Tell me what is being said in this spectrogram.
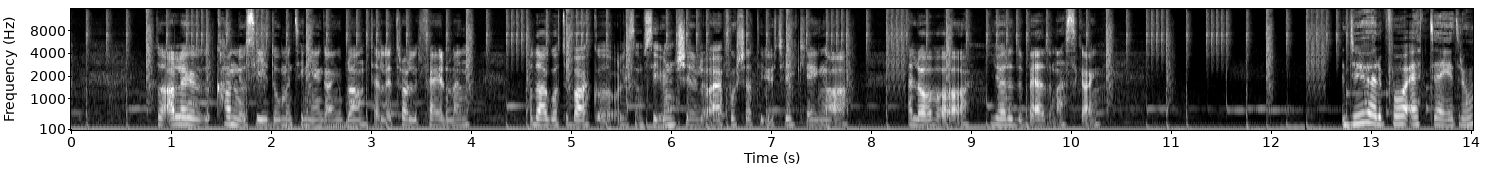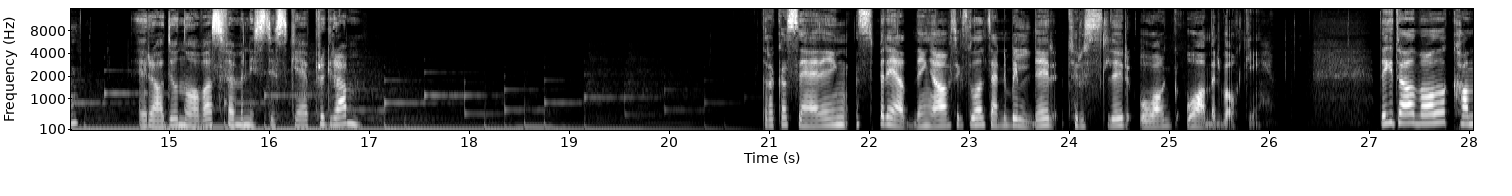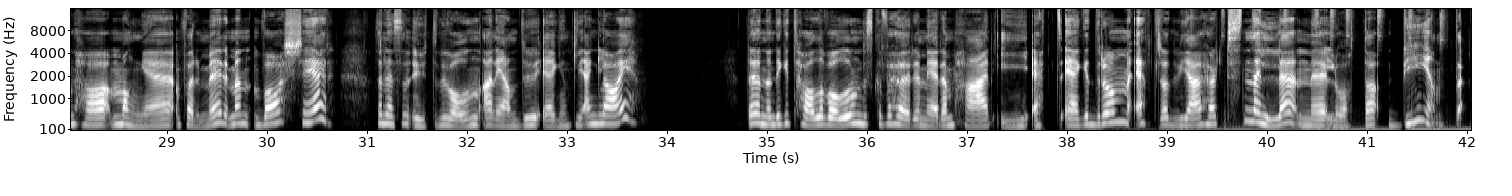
Så alle kan jo si dumme ting en gang iblant eller trå litt feil, men å da gå tilbake og, liksom si unnskyld og jeg er fortsatt i utvikling og jeg lover å gjøre det bedre neste gang. Du hører på Et eget rom. Radio Novas feministiske program. Trakassering, spredning av seksualiserte bilder, trusler og overvåking. Digital vold kan ha mange former, men hva skjer når den som utøver volden, er en du egentlig er glad i? Det er denne digitale volden du skal få høre mer om her i Et eget rom, etter at vi har hørt Snelle med låta Byjente.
